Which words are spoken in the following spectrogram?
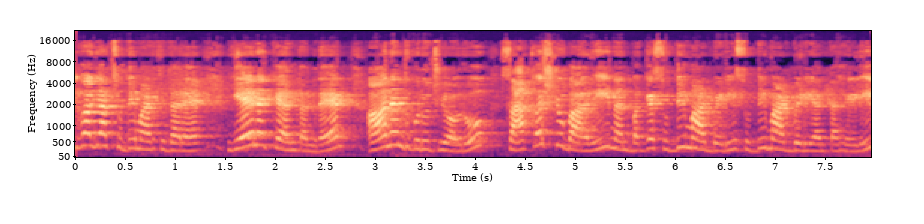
ಇವಾಗ ಯಾಕೆ ಸುದ್ದಿ ಮಾಡ್ತಿದ್ದಾರೆ? ಏನಕ್ಕೆ ಅಂತಂದ್ರೆ, ಆನಂದ್ ಗುರುಜಿ ಅವರು ಸಾಕಷ್ಟು ಬಾರಿ ನನ್ನ ಬಗ್ಗೆ ಸುದ್ದಿ ಮಾಡಬೇಡಿ ಸುದ್ದಿ ಮಾಡಬೇಡಿ ಅಂತ ಹೇಳಿ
